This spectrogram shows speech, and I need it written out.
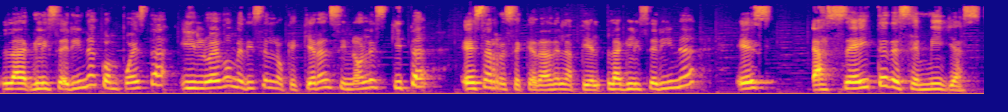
la glicerina compuesta y luego me dicen lo que quieran si no les quita esa resequedad de la piel. La glicerina es aceite de semillas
